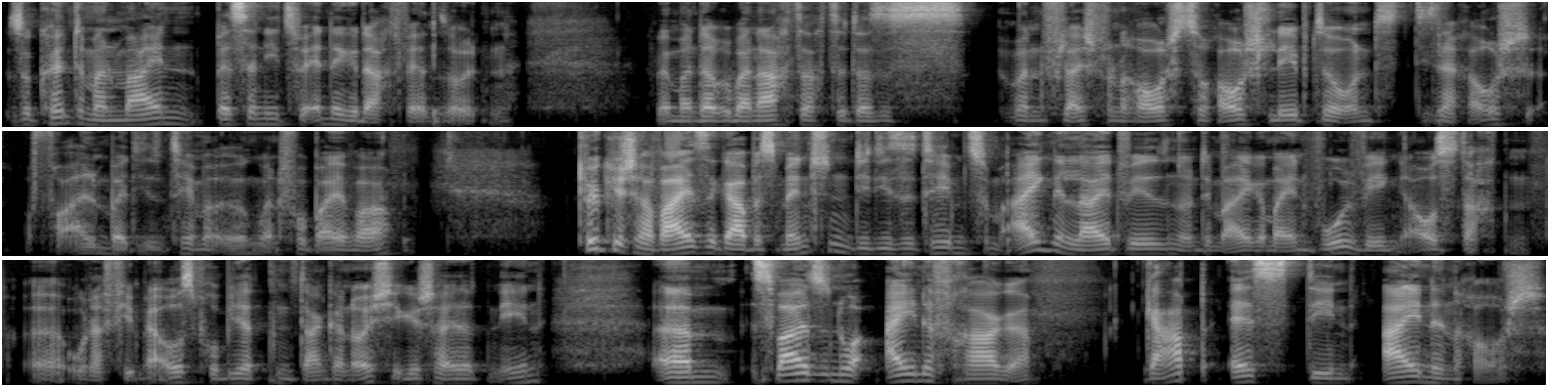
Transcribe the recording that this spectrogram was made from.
so könnte man meinen, besser nie zu Ende gedacht werden sollten. Wenn man darüber nachdachte, dass es man vielleicht von Rausch zu Rausch lebte und dieser Rausch vor allem bei diesem Thema irgendwann vorbei war. Glücklicherweise gab es Menschen, die diese Themen zum eigenen Leidwesen und dem allgemeinen Wohlwegen ausdachten äh, oder vielmehr ausprobierten, dank an euch hier gescheiterten Ehen. Ähm, es war also nur eine Frage. Gab es den einen Rausch?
